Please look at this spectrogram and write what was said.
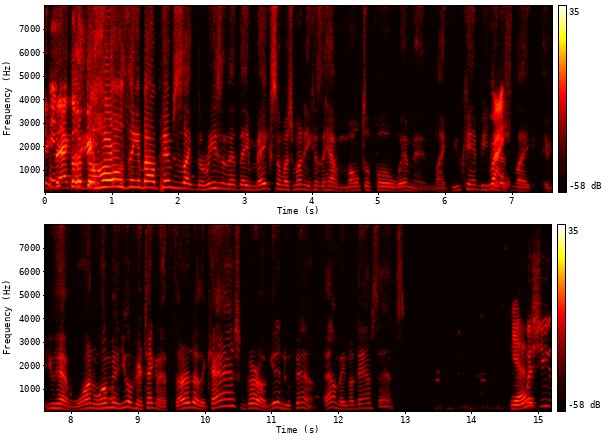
Exactly. But the whole thing about pimps is like the reason that they make so much money because they have multiple women. Like you can't be Right. just like if you have one woman, you over here taking a third of the cash, girl. Get a new pimp. That don't make no damn sense. yeah But she.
